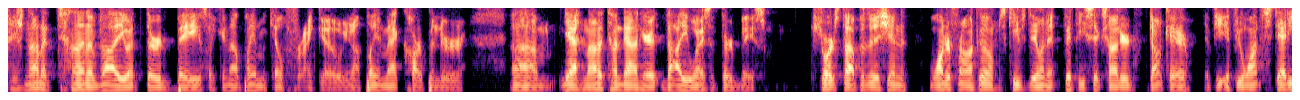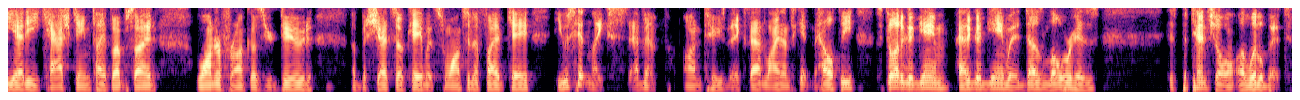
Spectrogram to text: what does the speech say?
there's not a ton of value at third base. Like you're not playing Maikel Franco, you're not playing Matt Carpenter. Um, yeah, not a ton down here value wise at third base. Shortstop position, Wander Franco just keeps doing it. 5,600. Don't care. If you if you want steady Eddie cash game type upside, Wander Franco's your dude. Uh, Bichette's okay, but Swanson at 5K, he was hitting like seventh on Tuesday because that lineup's getting healthy. Still had a good game, had a good game, but it does lower his his potential a little bit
